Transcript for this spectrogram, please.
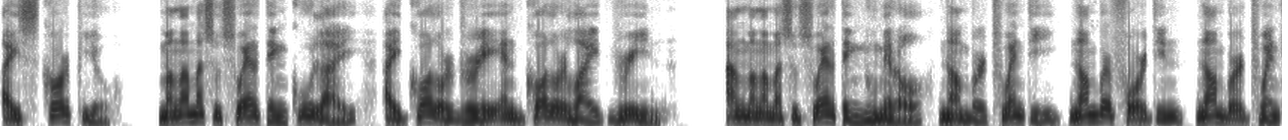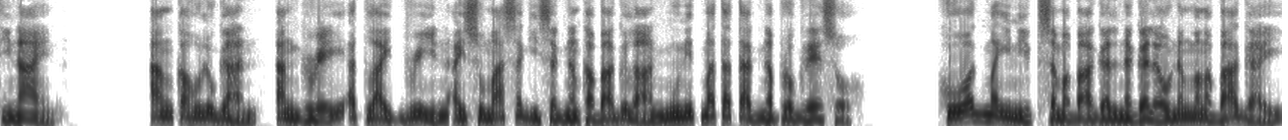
ay Scorpio. Mga masuswerteng kulay ay color gray and color light green. Ang mga masuswerteng numero, number 20, number 14, number 29. Ang kahulugan, ang gray at light green ay sumasagisag ng kabagulan ngunit matatag na progreso. Huwag mainip sa mabagal na galaw ng mga bagay,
